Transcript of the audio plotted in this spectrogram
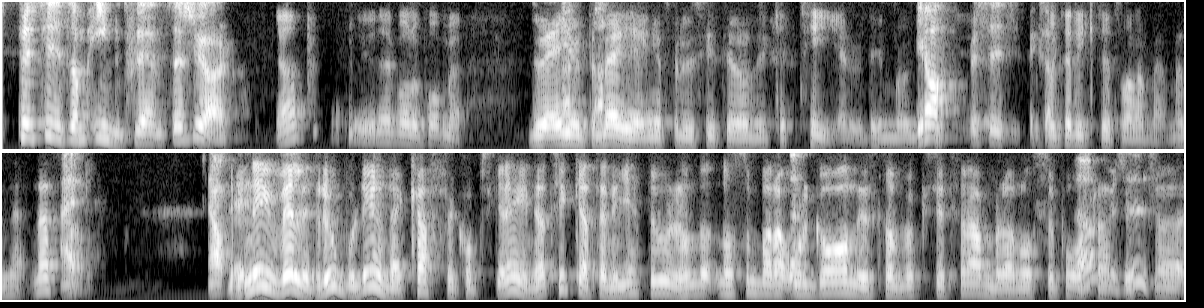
Precis som influencers gör. Ja, det är det vi håller på med. Du är ju inte med i gänget för du sitter och dricker te ur din mugg. Ja, precis. Du får inte riktigt vara med, men nästan. Ja. Den är ju väldigt rolig den där kaffekoppsgrejen. Jag tycker att den är jätterolig. Något som bara organiskt har vuxit fram bland oss supportrar. Ja, att vi ska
